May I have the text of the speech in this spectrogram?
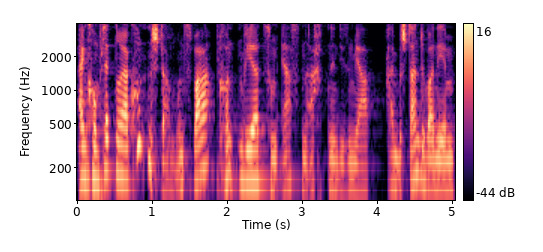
ein komplett neuer Kundenstamm. Und zwar konnten wir zum 1.8. in diesem Jahr einen Bestand übernehmen.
